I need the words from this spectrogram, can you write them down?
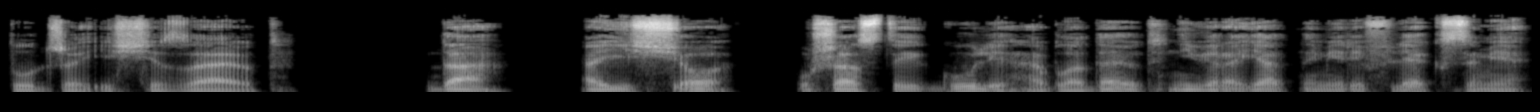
тут же исчезают. Да, а еще ушастые гули обладают невероятными рефлексами.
